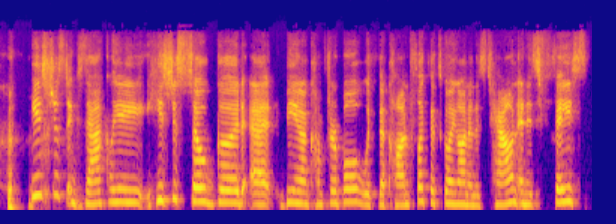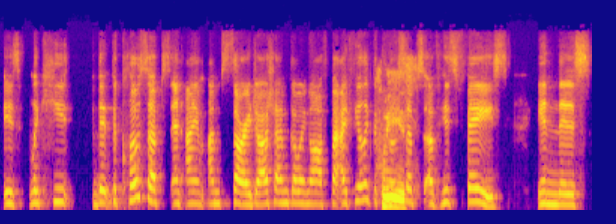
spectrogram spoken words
he's just exactly he's just so good at being uncomfortable with the conflict that's going on in this town and his face is like he the, the close-ups and i'm i'm sorry josh i'm going off but i feel like the Please. close-ups of his face in this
